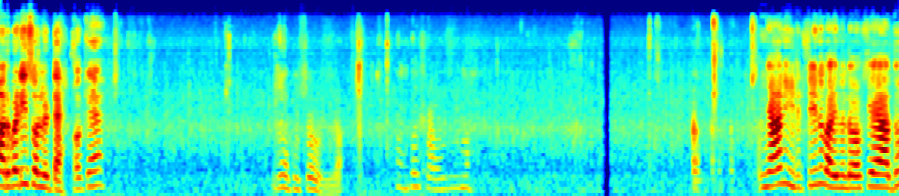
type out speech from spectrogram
മറുപടി സൊല്ലട്ടെ ഓക്കെ ഞാൻ ഇരുത്തി എന്ന് പറയുന്നുണ്ട് ഓക്കെ അത്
